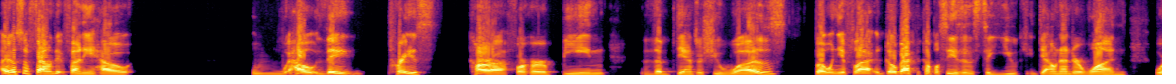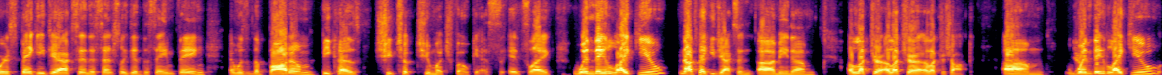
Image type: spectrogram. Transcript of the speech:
I also found it funny how how they praise Cara for her being the dancer she was, but when you flat go back a couple seasons to you down under one, where Spankie Jackson essentially did the same thing and was in the bottom because she took too much focus. It's like when they like you, not Spankie Jackson. Uh, I mean, um, Electra, Electra, Electra Shock. Um, yeah. when they like you,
